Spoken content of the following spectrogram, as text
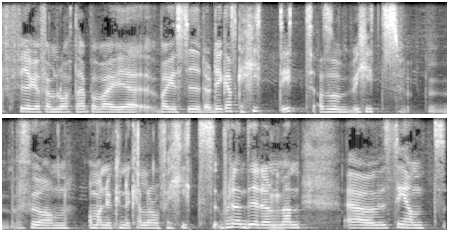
fyra, fem låtar på varje, varje sida och det är ganska hittigt. Alltså hits från, om man nu kunde kalla dem för hits på den tiden, men eh, sent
